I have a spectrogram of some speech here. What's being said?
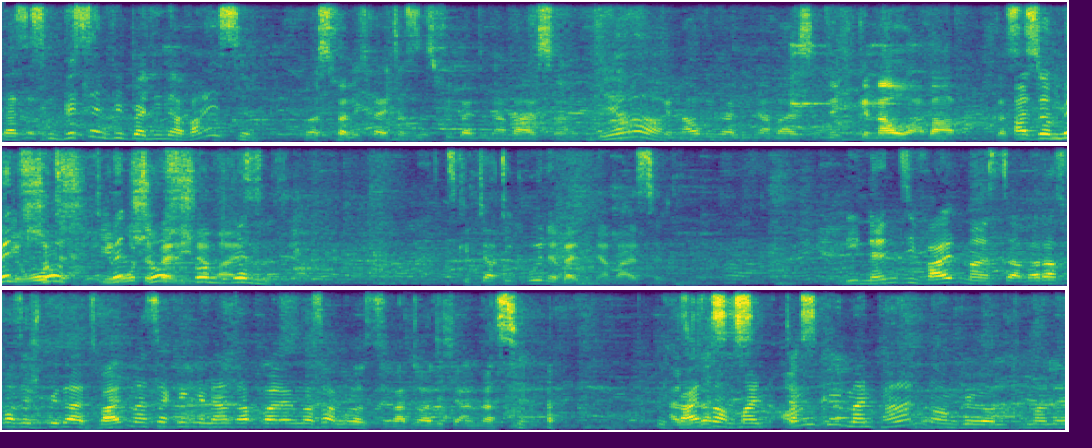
Das ist ein bisschen wie Berliner Weiße. Du hast völlig recht, das ist wie Berliner Weiße. Ja. Genau wie Berliner Weiße. Nicht genau, aber das Also ist die rote, die rote Schuss Berliner Weiße. drin. Es gibt ja auch die grüne Berliner Weiße. Die nennen sie Waldmeister, aber das, was ich später als Waldmeister kennengelernt habe, war irgendwas anderes. War deutlich anders. Ich Also weiß noch, mein Onkel, mein Patenonkel und meine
